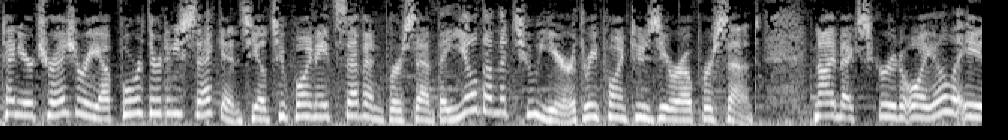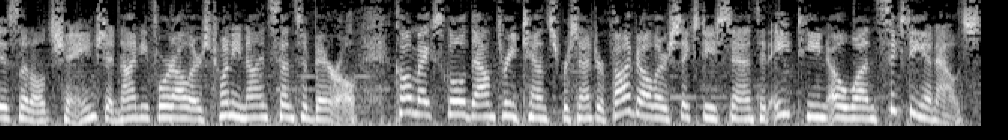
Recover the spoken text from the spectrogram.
10-year treasury up 430 seconds, yield 2.87%. The yield on the two-year 3.20%. NYMEX crude oil is little changed at $94.29 a barrel. COMEX gold down three tenths percent or $5.60 at 1801.60 an ounce.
